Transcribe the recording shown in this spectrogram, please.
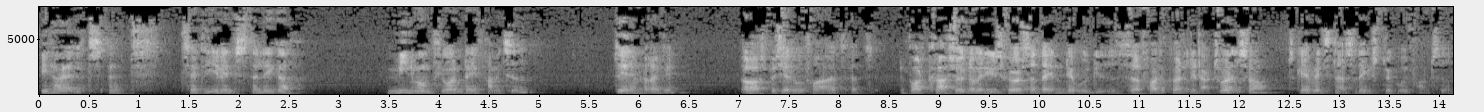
vi har valgt at tage de events, der ligger minimum 14 dage frem i tiden. Det er nemlig rigtigt. Og specielt ud fra, at, at en podcast jo ikke nødvendigvis høres den dag, den bliver udgivet. Så for at det gør det lidt aktuelt, så skal eventsen altså ligge et stykke ud i fremtiden.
